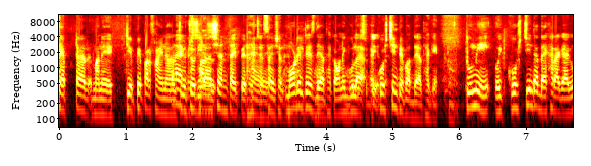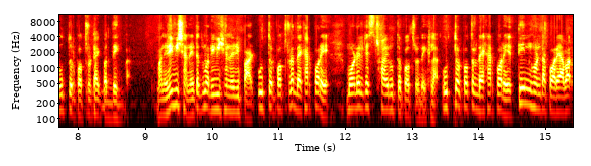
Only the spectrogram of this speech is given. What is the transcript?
চ্যাপ্টার মানে পেপার ফাইনাল টিউটোরিয়াল টাইপের। সাজেশন মডেল টেস্ট দেয়া থাকে অনেকগুলা কোশ্চেন কোশ্চিন পেপার দেয়া থাকে। তুমি ওই কোশ্চিনটা দেখার আগে আগে উত্তরপত্রটা একবার দেখবা। মানে রিভিশন এটা তোমার রিভিশনেরই পার্ট উত্তরপত্রটা দেখার পরে মডেল টেস্ট ছয়ের উত্তরপত্র দেখলা। উত্তরপত্র দেখার পরে তিন ঘণ্টা পরে আবার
